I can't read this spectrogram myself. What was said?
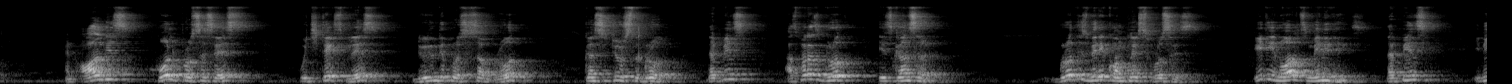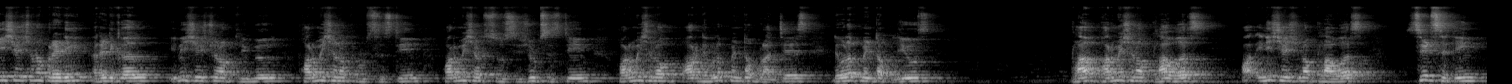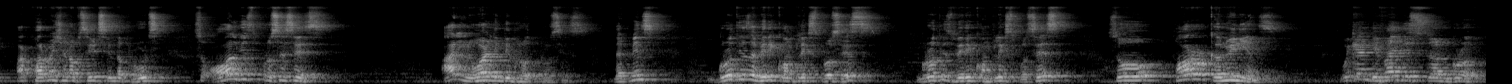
and all these whole processes which takes place during the process of growth constitutes the growth. That means as far as growth is concerned, growth is very complex process. It involves many things. That means initiation of radi- radicle, initiation of plumule, formation of root system, formation of shoot system, formation of or development of branches, development of leaves, formation of flowers or initiation of flowers, seed setting or formation of seeds in the fruits. So all these processes are involved in the growth process. That means growth is a very complex process. Growth is very complex process. So for our convenience, we can define this term growth.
